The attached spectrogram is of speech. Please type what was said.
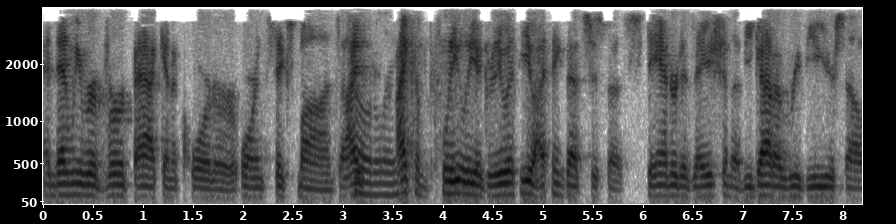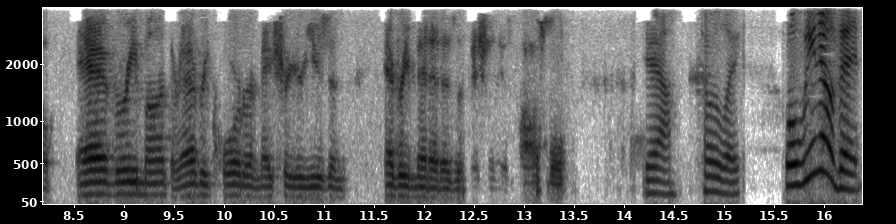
and then we revert back in a quarter or in six months. And totally. I I completely agree with you. I think that's just a standardization of you got to review yourself every month or every quarter and make sure you're using every minute as efficiently as possible. Yeah, totally. Well, we know that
